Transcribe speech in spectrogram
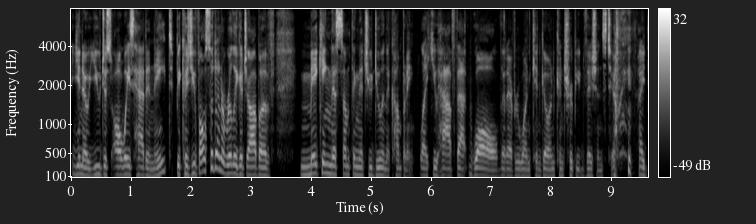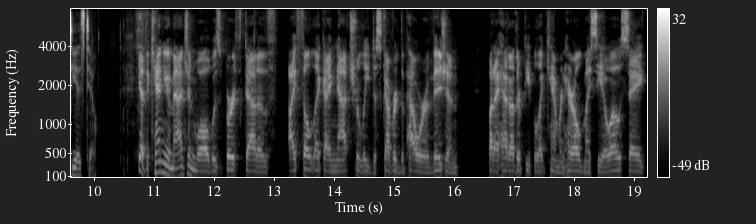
you know, you just always had innate? Because you've also done a really good job of making this something that you do in the company. Like you have that wall that everyone can go and contribute visions to, ideas to. Yeah, the Can You Imagine wall was birthed out of I felt like I naturally discovered the power of vision, but I had other people like Cameron Herold, my COO, say,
